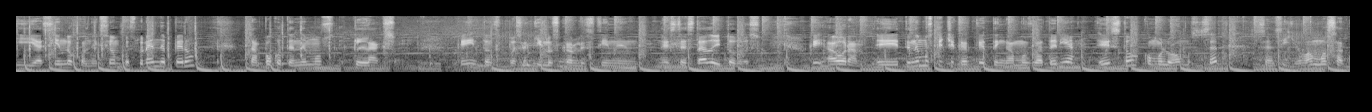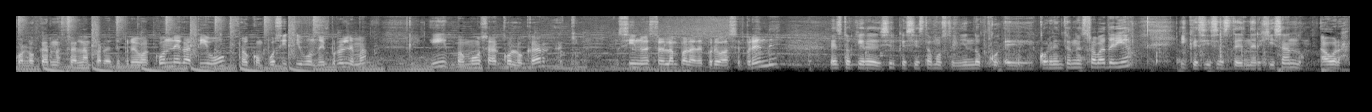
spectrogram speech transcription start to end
y haciendo conexión pues prende pero tampoco tenemos claxon Okay, entonces pues aquí los cables tienen este estado y todo eso. Ahora eh, tenemos que checar que tengamos batería. Esto cómo lo vamos a hacer sencillo vamos a colocar nuestra lámpara de prueba con negativo o con positivo no hay problema. Y vamos a colocar aquí si nuestra lámpara de prueba se prende, esto quiere decir que sí estamos teniendo eh, corriente en nuestra batería y que sí se está energizando. Ahora,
